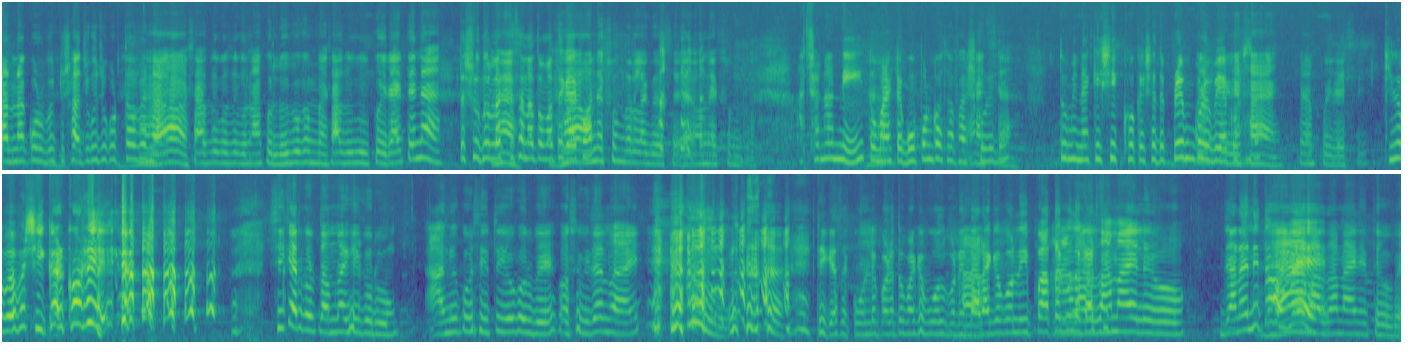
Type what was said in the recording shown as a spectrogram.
রান্না করব একটু সাজুগুজু করতে হবে না? হ্যাঁ সাজু না করে লইব কেমন? সাজু গুজু কই রাইতে না? তো সুন্দর লাগতেছে না তোমার থেকে হ্যাঁ, অনেক সুন্দর লাগতেছে অনেক সুন্দর। আচ্ছা নানি তোমার একটা গোপন কথা ফাঁস করে আচ্ছা। তুমি নাকি শিক্ষকের সাথে প্রেম করে বিয়ে করছ? হ্যাঁ প্রেম করেছি কীভাবে আবার স্বীকার করে? স্বীকার করতাম না কি করুম আমিও করছি তুইও করবে অসুবিধা নাই। ঠিক আছে করলে পরে তোমাকে বলব না। তার আগে বলি এই পাতাগুলো জানাইলেও। জানাই নিতে হ্যাঁ হবে? জানাই নিতে হবে।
